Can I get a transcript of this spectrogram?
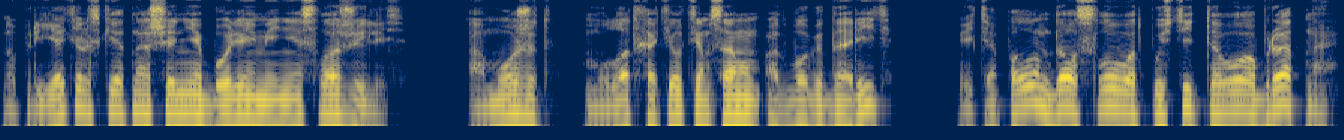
но приятельские отношения более-менее сложились. А может, Мулат хотел тем самым отблагодарить ведь Аполлон дал слово отпустить того обратно,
